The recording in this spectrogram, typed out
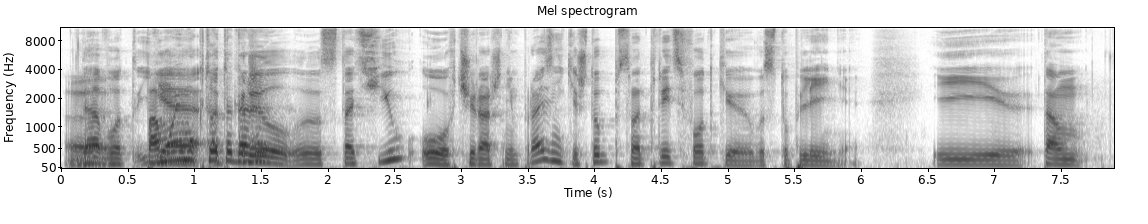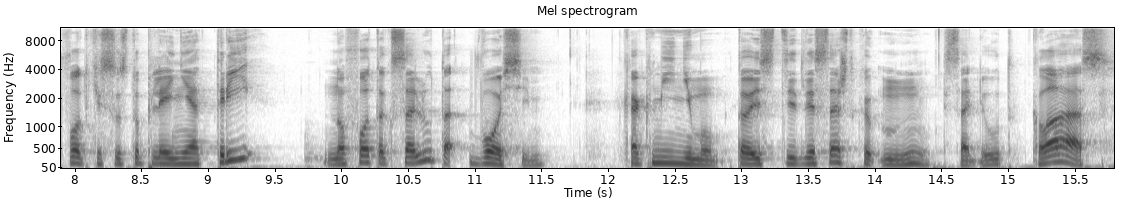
Да, Э, вот По-моему, я кто-то даже... открыл э, статью о вчерашнем празднике, чтобы посмотреть фотки выступления. И там фотки с выступления 3, но фоток салюта 8. Как минимум. То есть ты листаешь такой, «М, салют. Класс,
